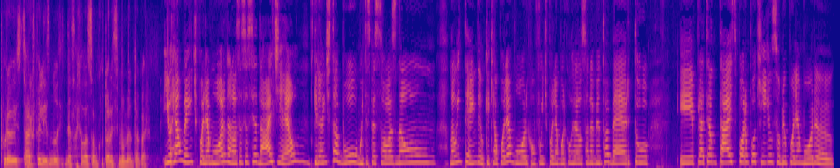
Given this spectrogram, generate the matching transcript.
por eu estar feliz nessa relação que eu tô nesse momento agora. E realmente, poliamor na nossa sociedade é um grande tabu. Muitas pessoas não, não entendem o que é o poliamor, confundem poliamor com relacionamento aberto. E para tentar expor um pouquinho sobre o poliamor uh,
